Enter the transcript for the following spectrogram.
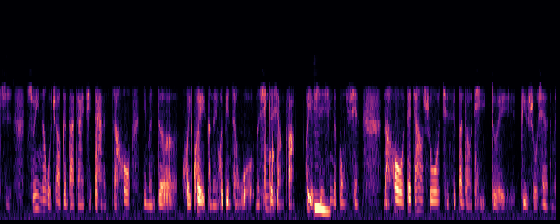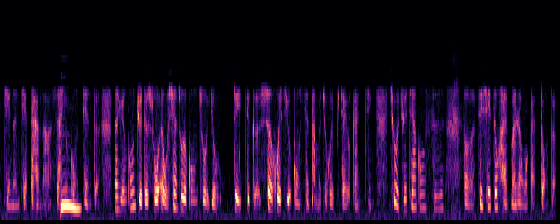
制，所以呢，我就要跟大家一起谈，然后你们的回馈可能也会变成我们新的想法，会有一些新的贡献，然后再加上说，其实半导体对，比如说现在什么节能减碳啊，是很有贡献的。那员工觉得说，哎，我现在做的工作有对这个社会是有贡献，他们就会比较有干劲。所以我觉得这家公司，呃，这些都还蛮让我感动的。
